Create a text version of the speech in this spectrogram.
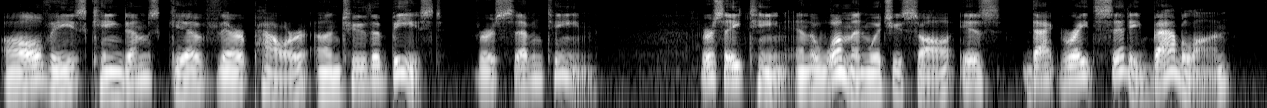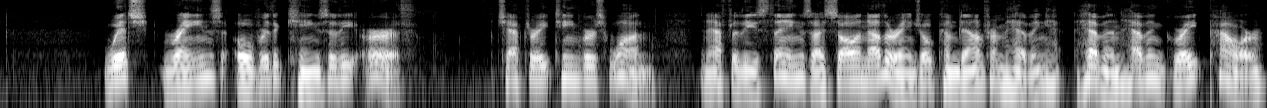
All these kingdoms give their power unto the beast. Verse 17. Verse 18 And the woman which you saw is that great city, Babylon, which reigns over the kings of the earth. Chapter 18, verse 1. And after these things I saw another angel come down from heaven, heaven having great power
